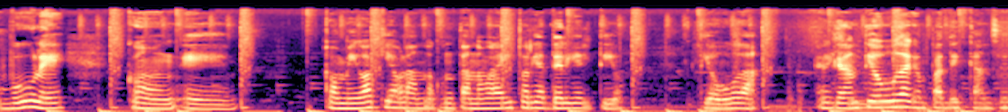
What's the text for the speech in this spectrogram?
Bule con eh, conmigo aquí hablando, contándome las historias de él y el tío tío Buda. El gran tío Buda que en paz descanse.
